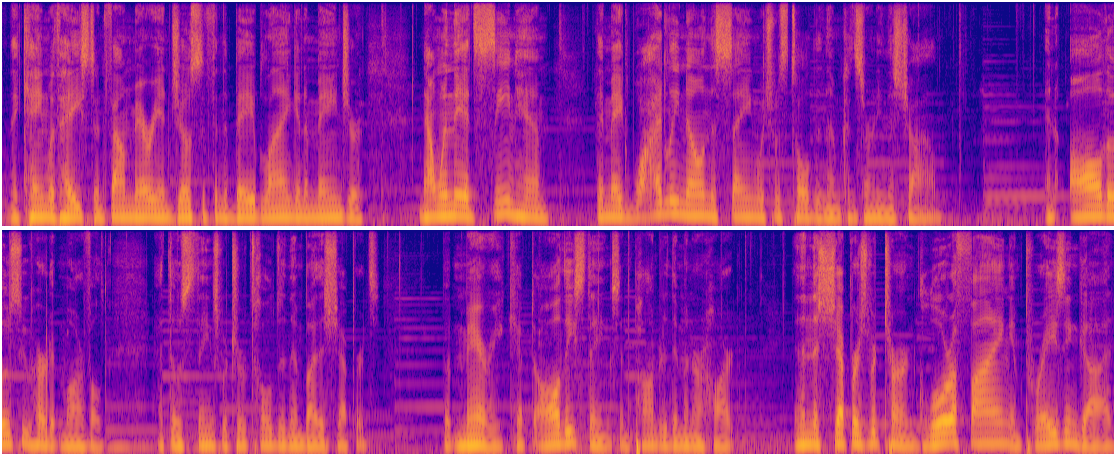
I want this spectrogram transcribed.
And they came with haste and found Mary and Joseph and the babe lying in a manger. Now, when they had seen him, they made widely known the saying which was told to them concerning this child. And all those who heard it marveled at those things which were told to them by the shepherds. But Mary kept all these things and pondered them in her heart. And then the shepherds returned, glorifying and praising God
